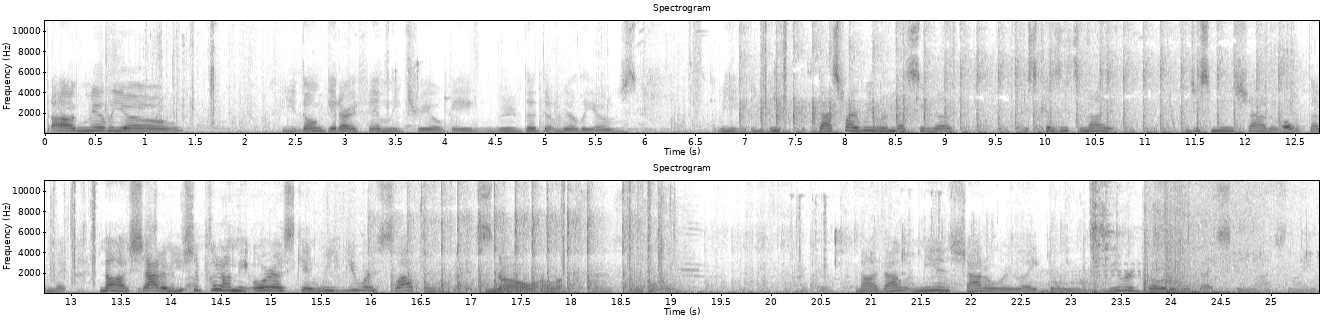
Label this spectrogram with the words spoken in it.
Dog Milio. You don't get our family tree, okay? We're the D'Amelios. We, it, that's why we were messing up. It's because it's not just me and Shadow. We have to have nah, Shadow, you should put on the aura skin. We you were slapping with that skin. No, Alexis. Nah, that me and Shadow were like doing. We were goaded with that skin last night.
